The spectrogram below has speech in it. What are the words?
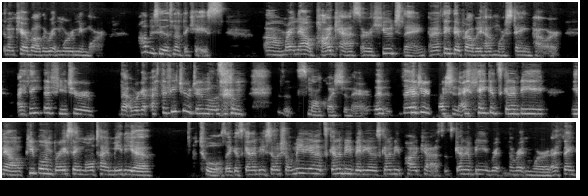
They don't care about the written word anymore. Obviously, that's not the case. Um, right now, podcasts are a huge thing, and I think they probably have more staying power. I think the future that we're going the future of journalism is a small question there. The, to answer your question, I think it's going to be, you know, people embracing multimedia tools. Like it's going to be social media, it's going to be video, it's going to be podcasts, it's going to be written, the written word. I think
